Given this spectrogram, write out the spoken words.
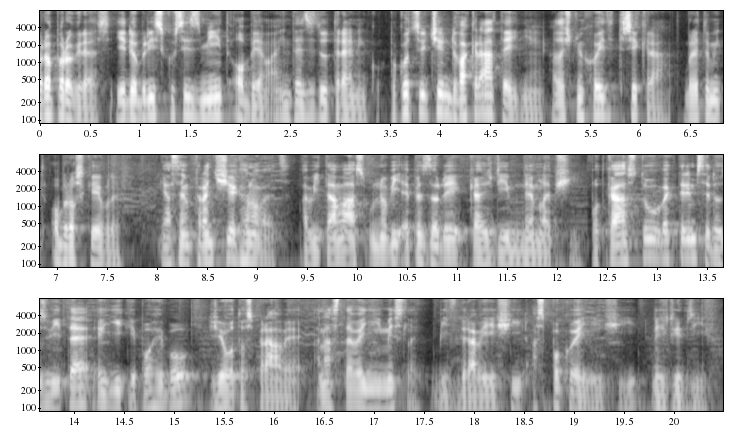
Pro progres je dobrý zkusit změnit objem a intenzitu tréninku. Pokud cvičím dvakrát týdně a začnu chodit třikrát, bude to mít obrovský vliv. Já jsem František Hanovec a vítám vás u nové epizody Každým dnem lepší. Podcastu, ve kterém se dozvíte, jak díky pohybu, životosprávě a nastavení mysli být zdravější a spokojenější než kdy dřív.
